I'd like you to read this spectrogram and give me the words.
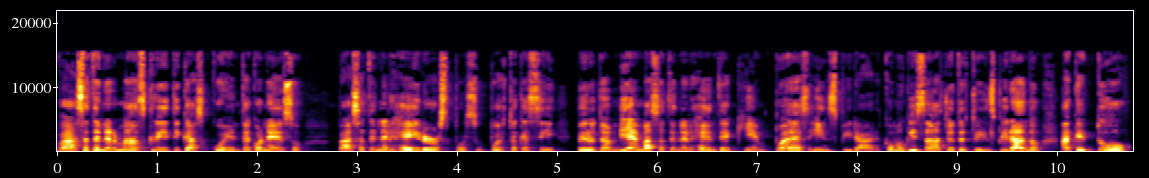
vas a tener más críticas, cuenta con eso, vas a tener haters, por supuesto que sí, pero también vas a tener gente a quien puedes inspirar, como quizás yo te estoy inspirando a que tú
